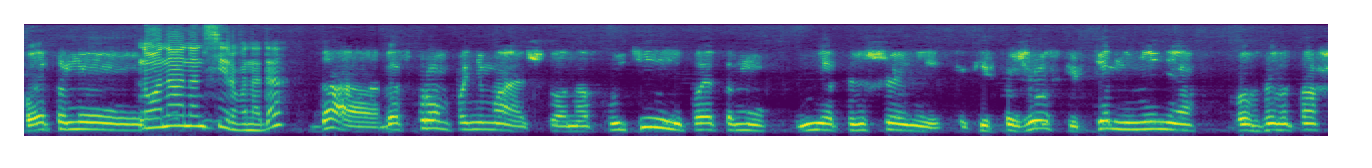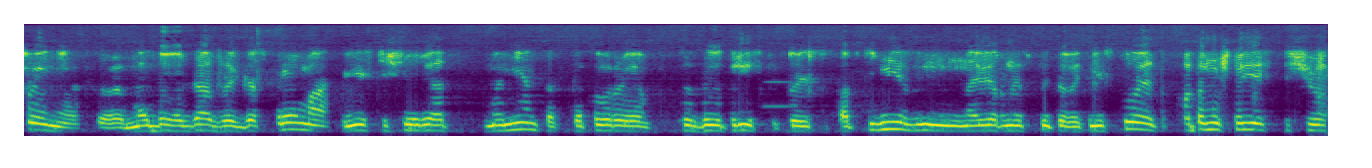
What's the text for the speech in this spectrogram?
Поэтому... Но она анонсирована, да? Да, «Газпром» понимает, что она в пути, и поэтому нет решений каких-то жестких. Тем не менее, во взаимоотношениях э, Молдова газа и «Газпрома» есть еще ряд моментов, которые создают риски. То есть оптимизм, наверное, испытывать не стоит, потому что есть еще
